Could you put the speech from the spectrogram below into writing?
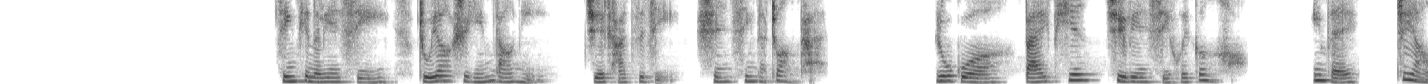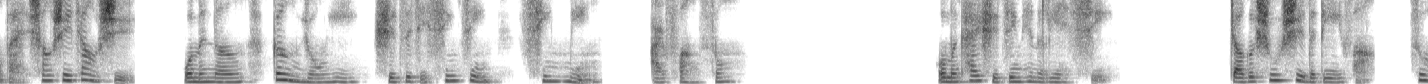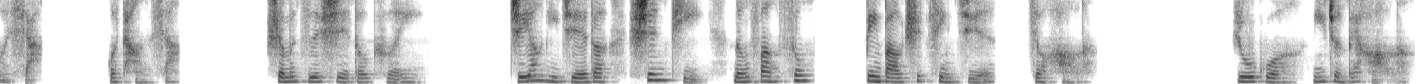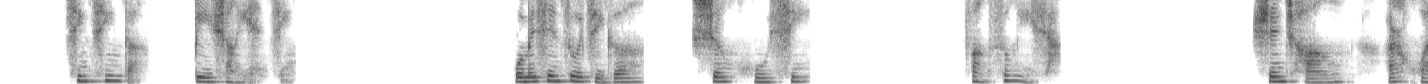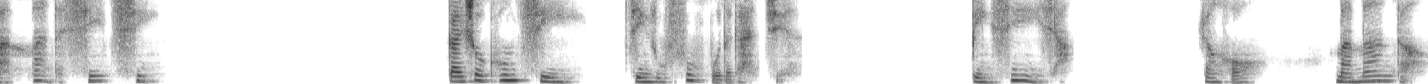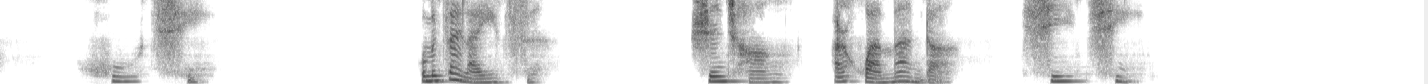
今天的练习主要是引导你觉察自己。身心的状态，如果白天去练习会更好，因为这样晚上睡觉时，我们能更容易使自己心境清明而放松。我们开始今天的练习，找个舒适的地方坐下或躺下，什么姿势都可以，只要你觉得身体能放松。并保持警觉就好了。如果你准备好了，轻轻的闭上眼睛。我们先做几个深呼吸，放松一下，深长而缓慢的吸气，感受空气进入腹部的感觉。屏息一下，然后慢慢的呼气。我们再来一次，深长而缓慢的吸气，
